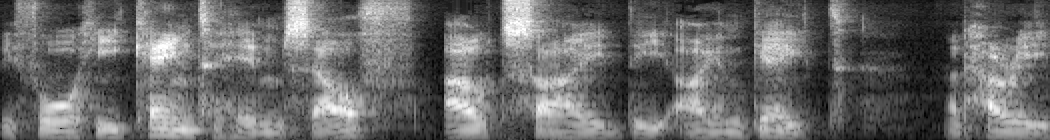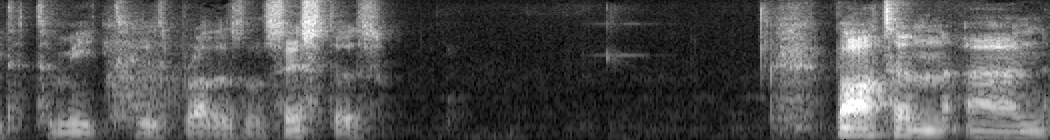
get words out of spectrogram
before he came to himself outside the iron gate and hurried to meet his brothers and sisters. Barton and,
